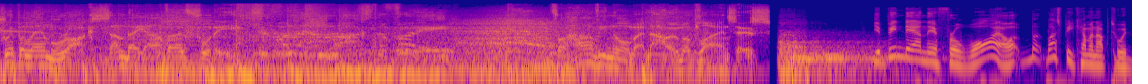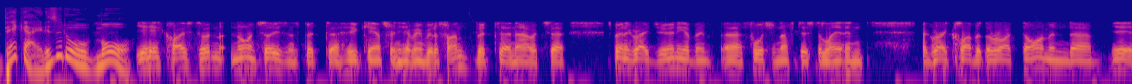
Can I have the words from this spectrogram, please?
Triple M rocks Sunday Arvo footy. Triple M rocks the footy. For Harvey Norman Home Appliances. You've been down there for a while. It must be coming up to a decade, is it, or more? Yeah, close to it. Nine seasons, but uh, who counts when you're having a bit of fun? But uh, no, it's uh, it's been a great journey. I've been uh, fortunate enough just to land in a great club at the right time, and uh, yeah,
